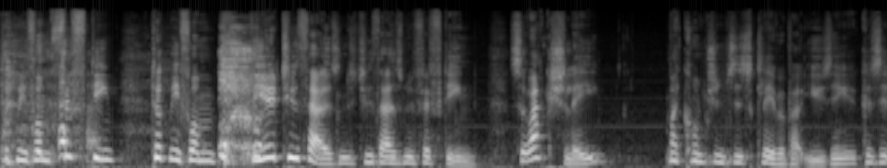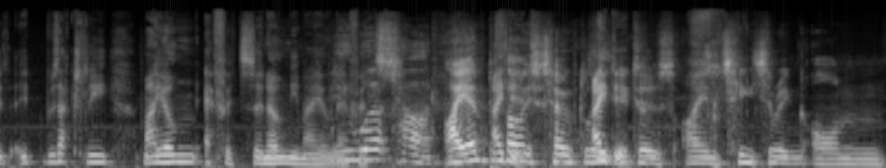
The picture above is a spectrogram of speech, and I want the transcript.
took me from 15 took me from the year 2000 to 2015 so actually my conscience is clear about using it because it, it was actually my own efforts and only my own You efforts worked hard. I I empathise totally I did. because I am teetering on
